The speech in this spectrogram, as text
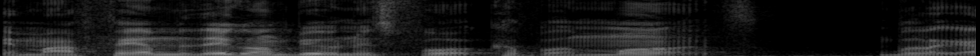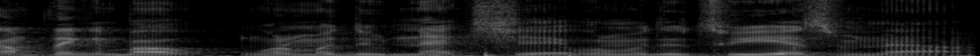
and my family, they're gonna be on this for a couple of months. But like I'm thinking about what I'm gonna do next year. What I'm gonna do two years from now.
